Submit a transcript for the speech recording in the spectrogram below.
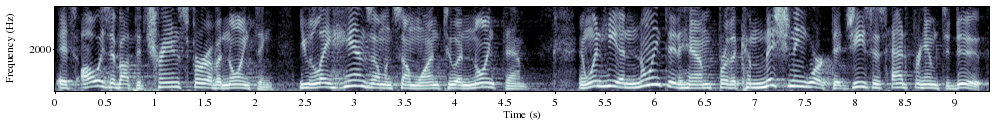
It's always about the transfer of anointing. You lay hands on someone to anoint them. And when he anointed him for the commissioning work that Jesus had for him to do,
